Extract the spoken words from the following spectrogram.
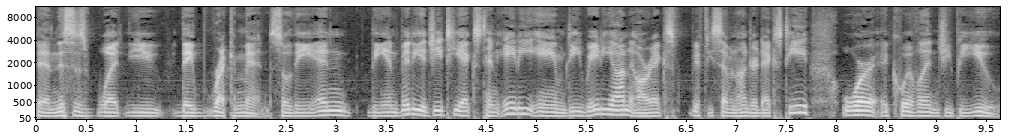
then this is what you they recommend. So the N the NVIDIA GTX 1080, AMD Radeon RX 5700 XT, or equivalent GPU,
